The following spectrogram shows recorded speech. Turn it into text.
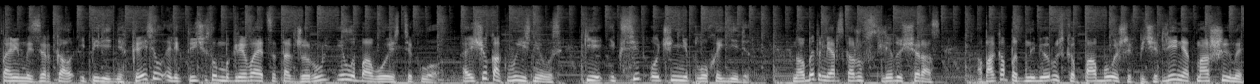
помимо зеркал и передних кресел электричеством обогревается также руль и лобовое стекло. А еще, как выяснилось, Kia X-Seed очень неплохо едет. Но об этом я расскажу в следующий раз. А пока поднаберусь-ка побольше впечатлений от машины.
